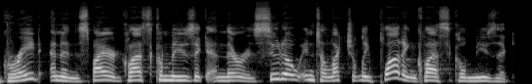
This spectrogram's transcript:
great and inspired classical music, and there is pseudo intellectually plotting classical music.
